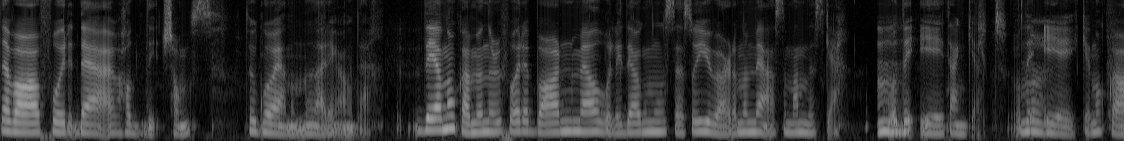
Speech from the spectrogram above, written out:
Det var for det Jeg hadde ikke sjans til å gå gjennom det der en gang til. Det er noe med når du får et barn med alvorlig diagnose, så gjør det noe med deg som menneske. Mm. Og det er ikke enkelt. Og det er ikke noe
